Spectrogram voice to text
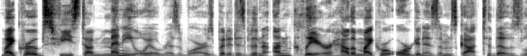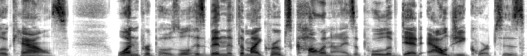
Microbes feast on many oil reservoirs, but it has been unclear how the microorganisms got to those locales. One proposal has been that the microbes colonize a pool of dead algae corpses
